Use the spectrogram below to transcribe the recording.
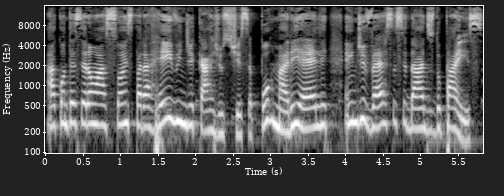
acontecerão ações para reivindicar justiça por Marielle em diversas cidades do país.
